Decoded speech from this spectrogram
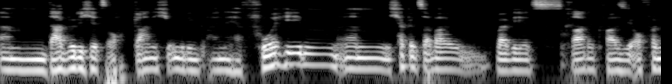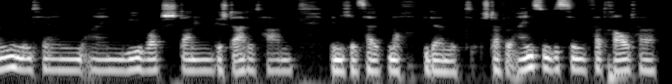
Ähm, da würde ich jetzt auch gar nicht unbedingt eine hervorheben. Ähm, ich habe jetzt aber, weil wir jetzt gerade quasi auch familienintern ein Rewatch dann gestartet haben, bin ich jetzt halt noch wieder mit Staffel 1 so ein bisschen vertrauter.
